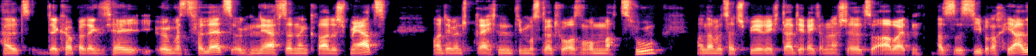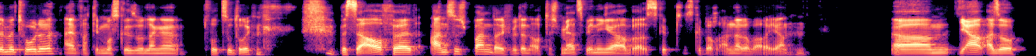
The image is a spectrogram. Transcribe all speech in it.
halt der Körper denkt sich, hey, irgendwas ist verletzt, irgendein Nerv dann gerade Schmerz und dementsprechend die Muskulatur außenrum macht zu und dann wird es halt schwierig, da direkt an der Stelle zu arbeiten. Also es ist die brachiale Methode, einfach den Muskel so lange tot zu drücken, bis er aufhört anzuspannen. Dadurch wird dann auch der Schmerz weniger, aber es gibt, es gibt auch andere Varianten. Ähm, ja, also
